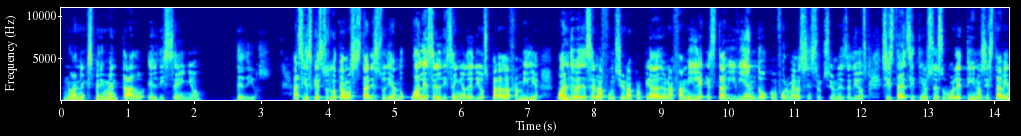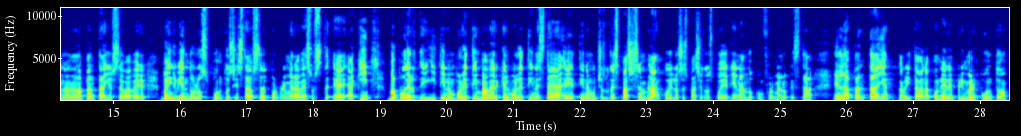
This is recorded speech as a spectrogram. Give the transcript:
no han experimentado el diseño de Dios. Así es que esto es lo que vamos a estar estudiando. ¿Cuál es el diseño de Dios para la familia? ¿Cuál debe de ser la función apropiada de una familia que está viviendo conforme a las instrucciones de Dios? Si, está, si tiene usted su boletín o si está viendo en la pantalla, usted va a, ver, va a ir viendo los puntos. Si está usted por primera vez eh, aquí, va a poder, y, tiene un boletín, va a ver que el boletín está, eh, tiene muchos espacios en blanco y los espacios los puede ir llenando conforme a lo que está en la pantalla. Ahorita van a poner el primer punto.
